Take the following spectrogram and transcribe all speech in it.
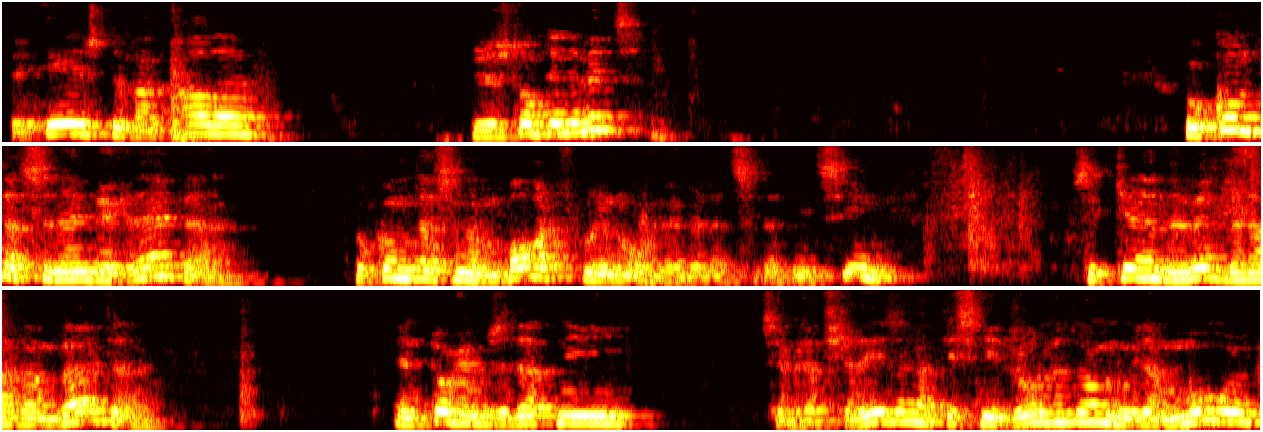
De eerste van alle. Dus het stond in de wet. Hoe komt dat ze dat begrijpen? Hoe komt dat ze een balk voor hun ogen hebben, dat ze dat niet zien? Ze kennen de wet bijna van buiten. En toch hebben ze dat niet. Ze hebben dat gelezen, maar het is niet doorgedrongen. Hoe is dat mogelijk?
